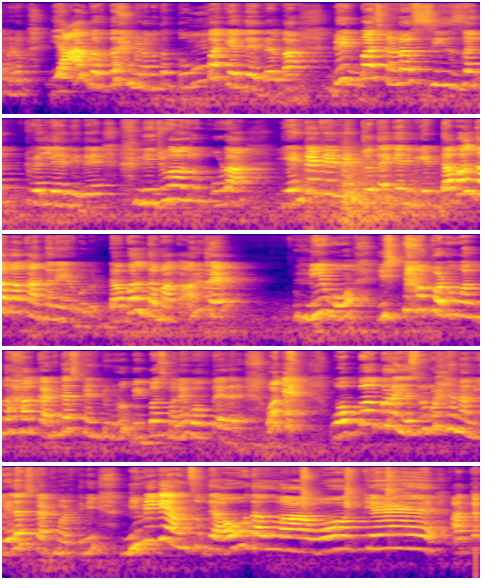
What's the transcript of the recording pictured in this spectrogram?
ಯಾರು ಮೇಡಮ್. ಯಾರು ಬರ್ತಾರೆ ಮೇಡಮ್ ಅಂತ ತುಂಬಾ ಕೇಳ್ತಾ ಇದ್ದೆ ಅಲ್ವಾ? Bigg Boss Kannada season twelve ಏನಿದೆ, ನಿಜವಾಗ್ಲೂ ಕೂಡ ಎಂಟರ್ಟೈನ್ಮೆಂಟ್ ಜೊತೆಗೆ ನಿಮಗೆ ಡಬಲ್ ಧಮಾಕ ಅಂತಾನೆ ಹೇಳ್ಬೋದು. ಡಬಲ್ ಧಮಾಕ ಅಂದ್ರೆ ನೀವು ಇಷ್ಟಪಡುವಂತಹ ಕಂಟೆಸ್ಟೆಂಟ್ಗಳು ಬಿಗ್ ಬಾಸ್ ಮನೆಗೆ ಹೋಗ್ತಾ ಇದ್ದಾರೆ. ಓಕೆ ಒಬ್ಬೊಬ್ಬರ ಹೆಸರುಗಳನ್ನ ನಾನು ಹೇಳಕ್ ಸ್ಟಾರ್ಟ್ ಮಾಡ್ತೀನಿ. ನಿಮಗೆ ಅನ್ಸುತ್ತೆ, ಹೌದಲ್ವಾ? ಓಕೆ ಅಕ್ಕ,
